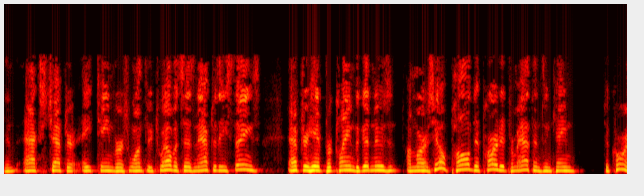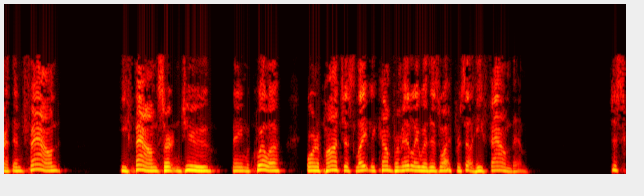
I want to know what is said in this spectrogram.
In Acts chapter 18 verse 1 through 12 it says, And after these things, after he had proclaimed the good news on Mars Hill, Paul departed from Athens and came to Corinth and found, he found certain Jew named Aquila, born of Pontus, lately come from Italy with his wife Priscilla. He found them. Just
